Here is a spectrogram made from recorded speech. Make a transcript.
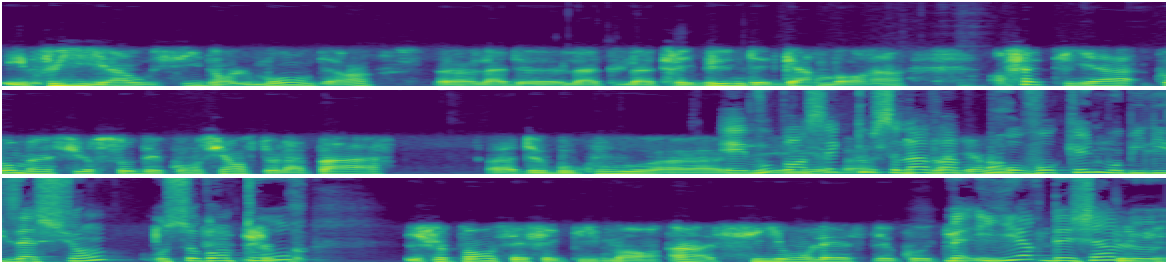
Et puis il y a aussi dans le monde hein, euh, la, la, la, tribune d'Edgar Morin. En fait, il y a comme un sursaut de conscience de la part euh, de beaucoup. Et vous pensez que tout cela va provoquer une mobilisation au second tour? je pense effectivement, un, si on laisse de côté. Mais hier déjà, le,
